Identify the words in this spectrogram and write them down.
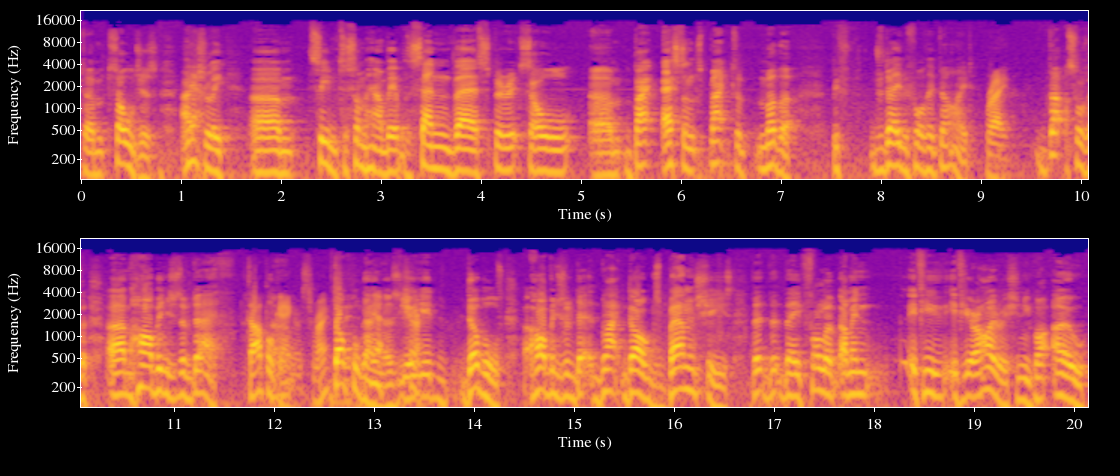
that um, soldiers actually um, seem to somehow be able to send their spirit, soul, um, back, essence back to mother the day before they died. Right. That sort of um, harbingers of death. Doppelgangers, right? Doppelgangers, Yeah, sure. you- doubles, harbingers of death, black dogs, banshees. That, that they follow. I mean, if you if you're Irish and you've got O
